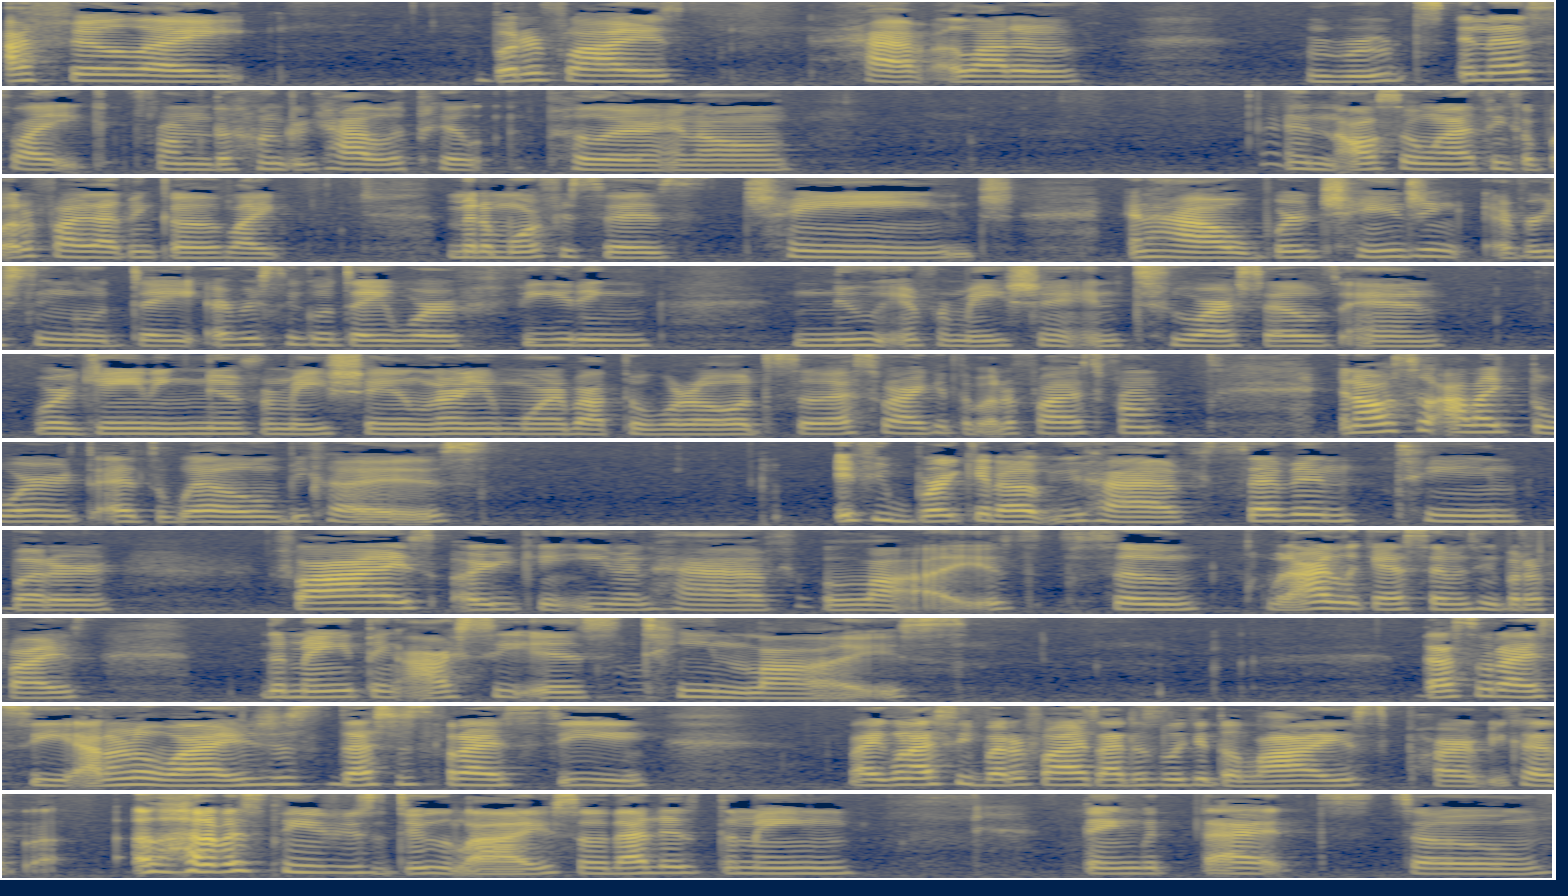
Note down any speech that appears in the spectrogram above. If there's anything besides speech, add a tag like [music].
I feel like butterflies have a lot of roots in us, like from the hungry caterpillar and all. And also, when I think of butterflies, I think of like metamorphosis, change, and how we're changing every single day. Every single day, we're feeding new information into ourselves and we're gaining new information, learning more about the world. So that's where I get the butterflies from. And also, I like the words as well because if you break it up, you have 17 butterflies, or you can even have lies. So when I look at 17 butterflies, the main thing I see is teen lies. That's what I see. I don't know why. It's just that's just what I see. Like when I see butterflies, I just look at the lies part because a lot of us teenagers do lie. So that is the main thing with that. So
